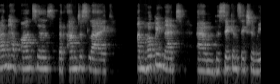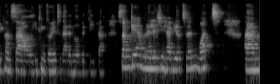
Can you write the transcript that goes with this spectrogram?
I don't have answers, but I'm just like, I'm hoping that um, the second section, reconcile, you can go into that a little bit deeper. Samke, I'm going to let you have your turn. What Um,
